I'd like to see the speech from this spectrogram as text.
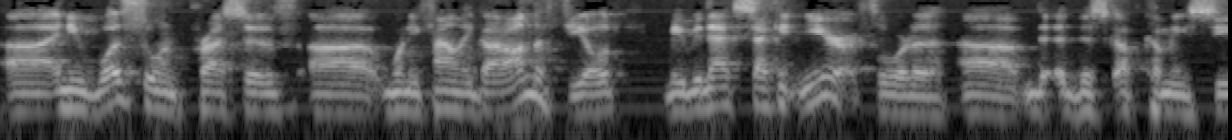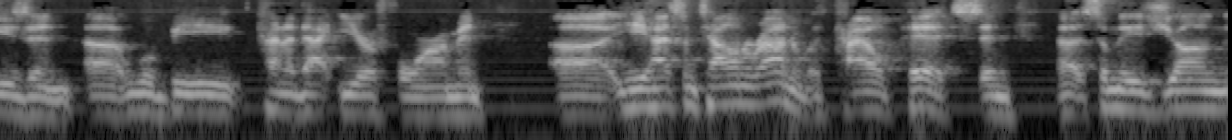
uh, and he was so impressive uh, when he finally got on the field, maybe that second year at Florida uh, th- this upcoming season uh, will be kind of that year for him. And uh, he has some talent around him with Kyle Pitts and uh, some of these young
